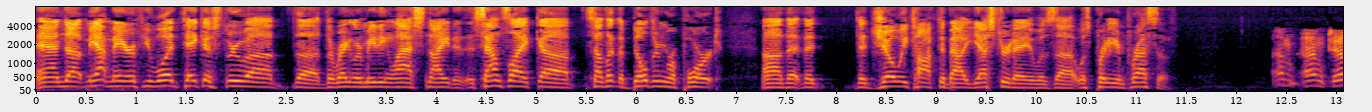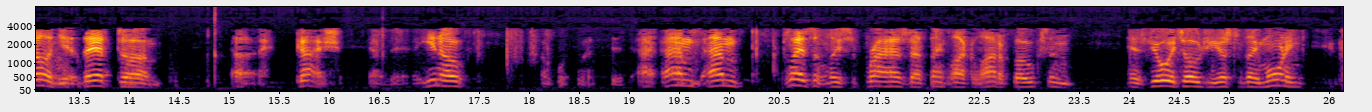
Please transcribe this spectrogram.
And uh, yeah, Mayor, if you would take us through uh, the the regular meeting last night. It, it sounds like uh, sounds like the building report uh, that that that Joey talked about yesterday was uh, was pretty impressive. I'm I'm telling you that, um, uh, gosh, you know, I, I'm I'm pleasantly surprised. I think, like a lot of folks, and as Joey told you yesterday morning,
